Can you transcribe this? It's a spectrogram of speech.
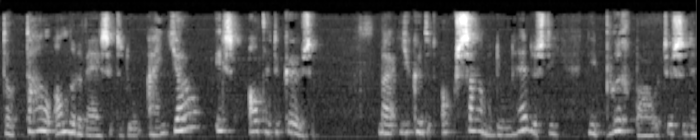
totaal andere wijze te doen. Aan jou is altijd de keuze. Maar je kunt het ook samen doen. Hè? Dus die, die brug bouwen tussen de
